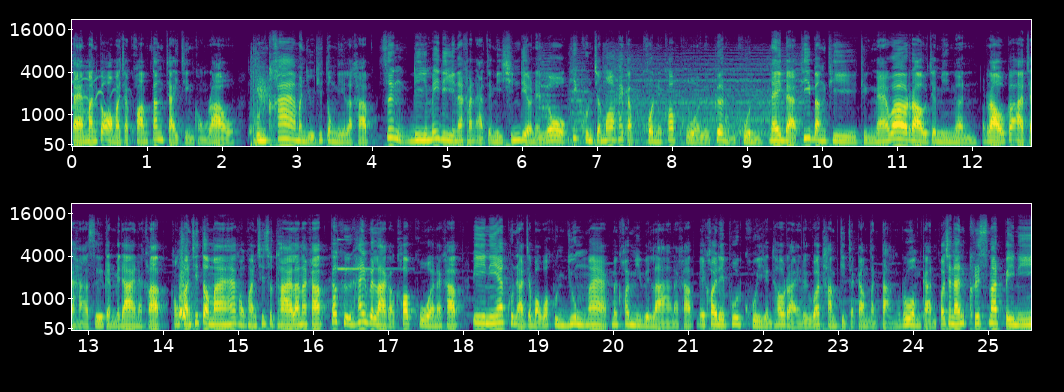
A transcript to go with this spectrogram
แต่มันก็ออกมาจากความตั้งใจจริงของเรา คุณค่ามันอยู่ที่ตรงนี้แหละครับ ซึ่งดีไม่ดีนะมันอาจจะมีชิ้นเดียวในโลก ที่คุณจะมอบให้กับคนในครอบครัวหรือเพื่อนของคุณ ในแบบที่บางทีถึงแม้ว่าเราจะมีเงิน เราก็อาจจะหาซื้อกันไม่ได้นะครับ ของขวัญชิ้นต่อมาฮะของขวัญชิ้นสุดท้ายแล้วนะครับก็คือให้เวลากับครอบครัวนะครับปีนี้คุณอาจจะบอกว่าคุณยุ่งมาก ไม่ค่อยมีเวลานะครับไม่ค่อยได้พูดคุยกันเท่าไหร่ หรือว่าทำกิจกรรมต่างๆ ร่วมกัน เพราะฉะนั้นคริสต์มาสปีนี้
